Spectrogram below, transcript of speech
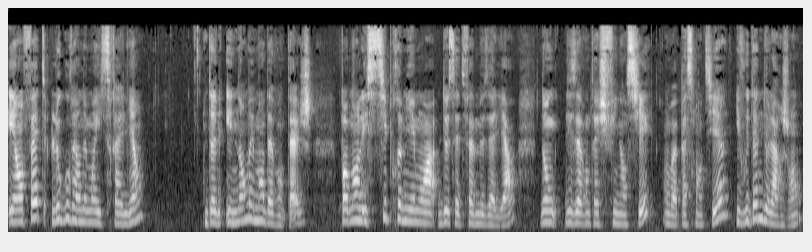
Et en fait, le gouvernement israélien donne énormément d'avantages pendant les six premiers mois de cette fameuse alia. Donc des avantages financiers, on va pas se mentir. Il vous donne de l'argent,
